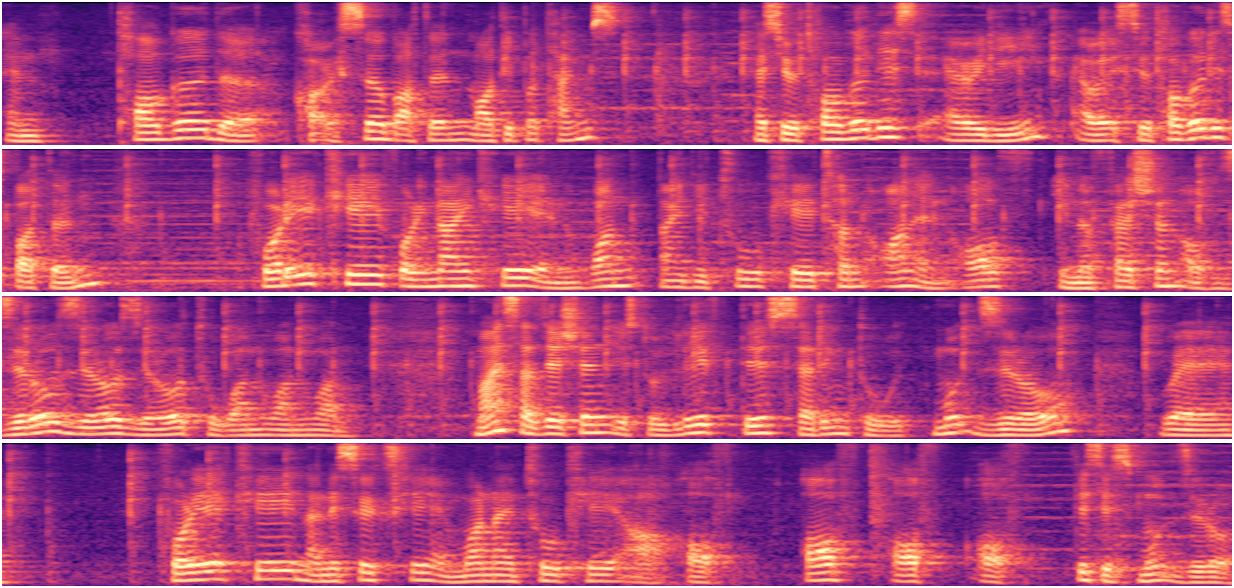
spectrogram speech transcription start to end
and toggle the coaxial button multiple times as you toggle this LED, or uh, as you toggle this button, 48K, 49K and 192K turn on and off in a fashion of 000 to 111. My suggestion is to leave this setting to mode 0 where 48K, 96K and 192K are off. Off, off, off. This is mode 0.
